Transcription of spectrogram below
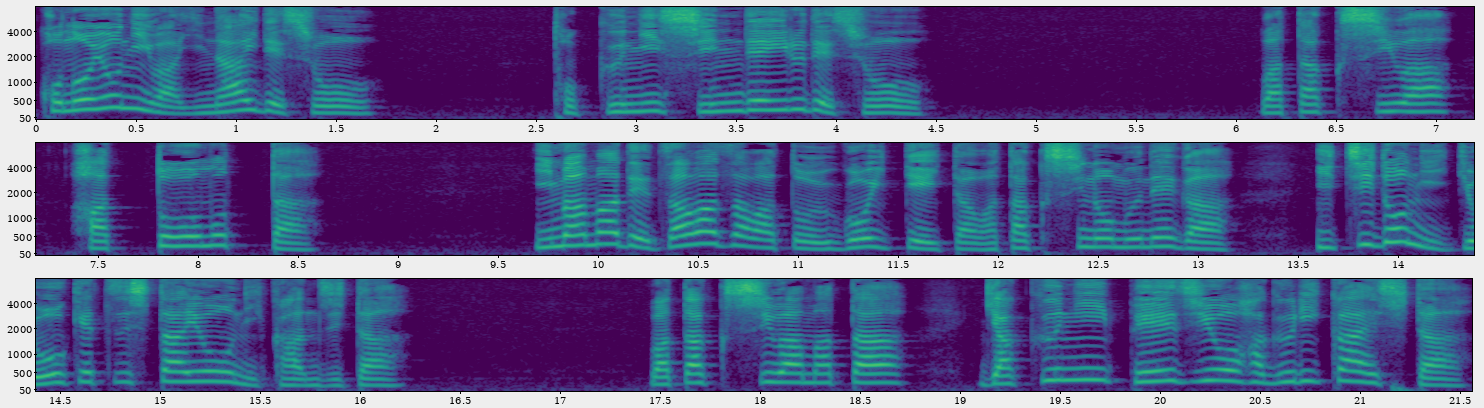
この世にはいないでしょう。とっくに死んでいるでしょう。私ははっと思った。今までざわざわと動いていた私の胸が一度に凝結したように感じた。私はまた逆にページをはぐり返した。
